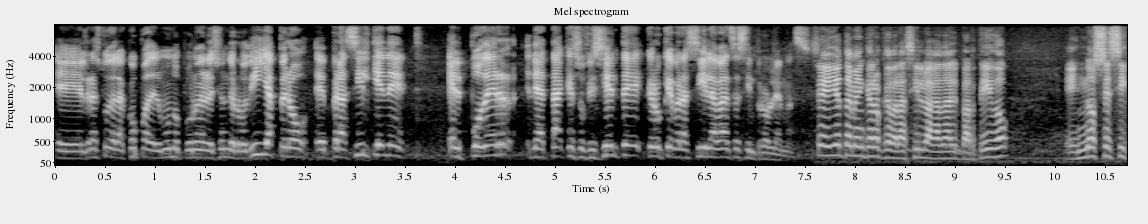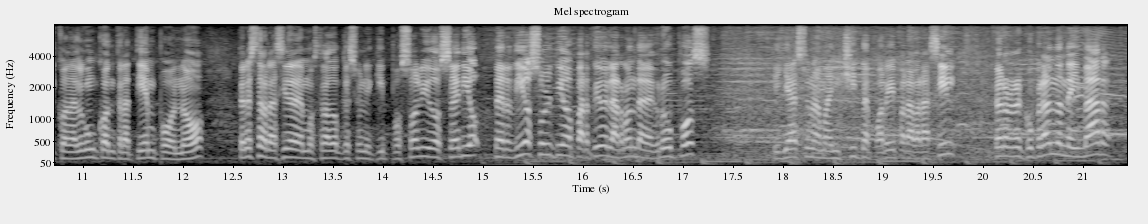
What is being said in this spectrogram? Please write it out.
eh, el resto de la Copa del Mundo por una lesión de rodilla, pero eh, Brasil tiene el poder de ataque suficiente. Creo que Brasil avanza sin problemas. Sí, yo también creo que Brasil va a ganar el partido. Eh, no sé si con algún contratiempo o no, pero este Brasil ha demostrado que es un equipo sólido, serio. Perdió su último partido en la ronda de grupos y ya es una manchita por ahí para Brasil. Pero recuperando a Neymar,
